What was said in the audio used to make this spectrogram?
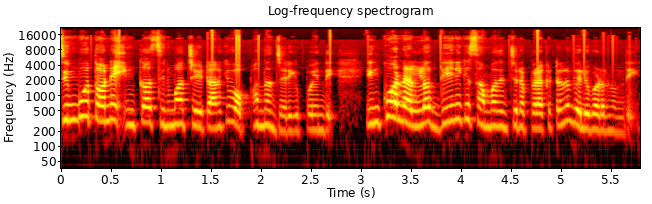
సింబుతోనే ఇంకా సినిమా చేయడానికి ఒప్పందం జరిగిపోయింది. ఇంకో నెలలో దీనికి సంబంధించిన ప్రకటన వెలువడనుంది.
